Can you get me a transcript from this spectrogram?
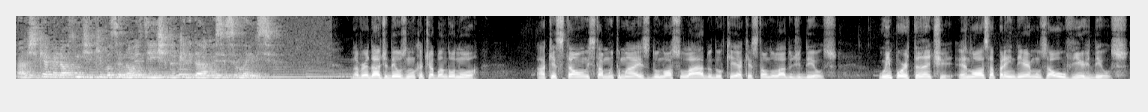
Acho que é melhor fingir que você não existe do que lidar com esse silêncio. Na verdade, Deus nunca te abandonou. A questão está muito mais do nosso lado do que a questão do lado de Deus. O importante é nós aprendermos a ouvir Deus.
